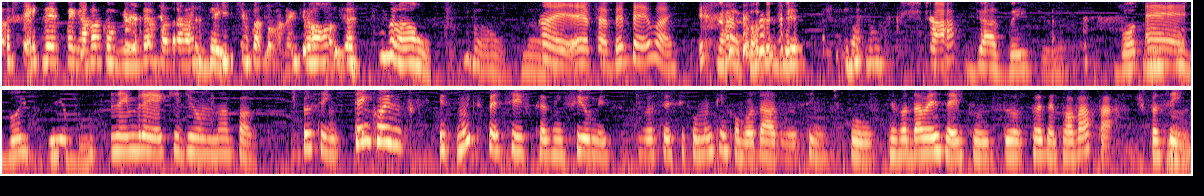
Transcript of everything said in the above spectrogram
Eu achei que você pegava a comida, botava azeite e botava no micro-ondas. Não, não, não. Ah, é, é pra beber, uai. Cara, pra beber um chá de azeite, né? Boto no É. infusor e bebo. Lembrei aqui de uma pauta. Tipo assim, tem coisas muito específicas em filmes que vocês ficam muito incomodados, assim. Tipo, eu vou dar um exemplo do, por exemplo, Avatar. Tipo assim,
